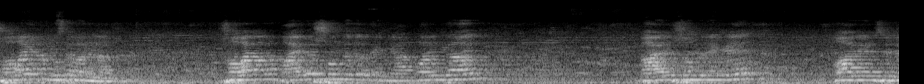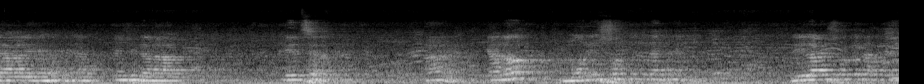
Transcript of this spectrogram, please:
সবাই এটা বুঝতে পারে না। সবাই আমরা বাইরের সৌন্দর্য দেখি, আর পরে কি হয় বাইরের সৌন্দর্য দেখে পরে সে কিনছে না হ্যাঁ কেন? মনের সৌন্দর্য দেখে নাকি হৃদয়ের সৌন্দর্য দেখে?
